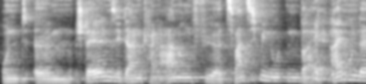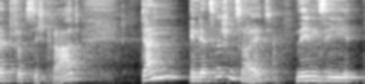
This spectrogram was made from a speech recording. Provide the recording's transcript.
und ähm, stellen Sie dann, keine Ahnung, für 20 Minuten bei 140 Grad. Dann in der Zwischenzeit nehmen Sie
